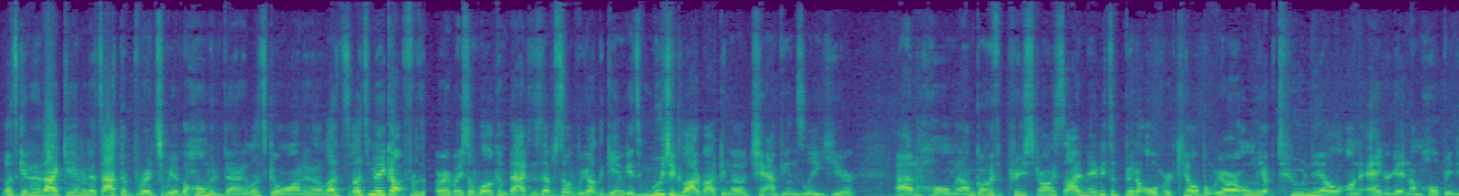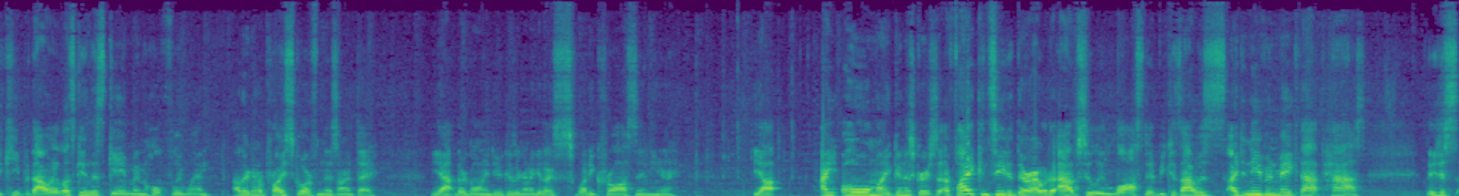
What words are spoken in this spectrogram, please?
Let's get into that game, and it's at the bridge, so we have the home advantage. Let's go on and uh, let's let's make up for the. Alright, everybody, so welcome back to this episode. We got the game against Mönchengladbach in the Champions League here. at home. And I'm going with a pretty strong side. Maybe it's a bit of overkill, but we are only up 2-0 on aggregate, and I'm hoping to keep it that way. Let's get in this game and hopefully win. Now they're going to probably score from this, aren't they? Yeah, they're going to, because they're going to get a sweaty cross in here. Yeah. I, oh my goodness gracious. If I conceded there, I would have absolutely lost it, because I was, I didn't even make that pass. They just,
